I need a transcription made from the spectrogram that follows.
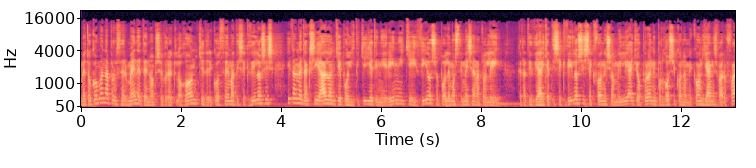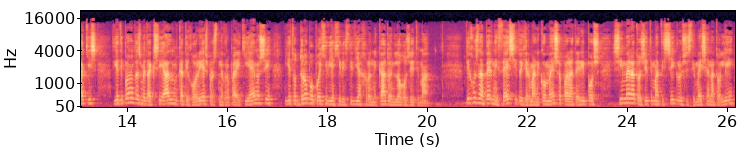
Με το κόμμα να προθερμαίνεται εν ώψη ευρωεκλογών, κεντρικό θέμα της εκδήλωσης ήταν μεταξύ άλλων και η πολιτική για την ειρήνη και ιδίως ο πόλεμος στη Μέση Ανατολή. Κατά τη διάρκεια της εκδήλωσης, εκφώνησε ομιλία και ο πρώην Υπουργός Οικονομικών Γιάννης Βαρουφάκης, διατυπώνοντας μεταξύ άλλων κατηγορίες προς την Ευρωπαϊκή Ένωση για τον τρόπο που έχει διαχειριστεί διαχρονικά το εν λόγω ζήτημα. Δίχως να παίρνει θέση, το γερμανικό μέσο παρατηρεί πως σήμερα το ζήτημα της σύγκρουσης στη Μέση Ανατολή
